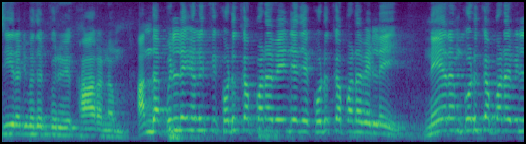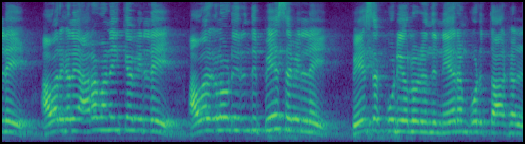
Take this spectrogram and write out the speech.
சீரடிவதற்குரிய காரணம். அந்த பிள்ளைகளுக்கு கொடுக்கப்பட வேண்டியதை கொடுக்கப்படவில்லை. நேரம் கொடுக்கப்படவில்லை. அவர்களை அரவணைக்கவில்லை. அவர்களோடு இருந்து பேசவில்லை. பேசக்கூடியவர்களிருந்து நேரம் கொடுத்தார்கள்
